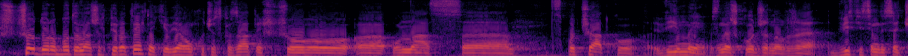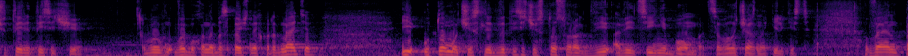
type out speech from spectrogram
Щодо роботи наших піротехніків, я вам хочу сказати, що е, у нас е, з початку війни знешкоджено вже 274 тисячі вибухонебезпечних предметів, і у тому числі 2142 авіаційні бомби. Це величезна кількість ВНП,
